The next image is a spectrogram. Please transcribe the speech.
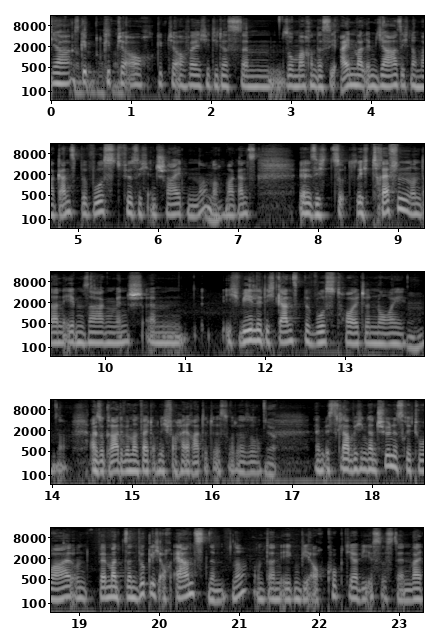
ja, es gibt, gibt, ja auch, gibt ja auch welche, die das ähm, so machen, dass sie einmal im Jahr sich nochmal ganz bewusst für sich entscheiden, ne? Mhm. nochmal ganz äh, sich, zu, sich treffen und dann eben sagen, Mensch, ähm, ich wähle dich ganz bewusst heute neu. Mhm. Ne? Also gerade wenn man vielleicht auch nicht verheiratet ist oder so. Ja ist, glaube ich, ein ganz schönes Ritual. Und wenn man es dann wirklich auch ernst nimmt ne? und dann irgendwie auch guckt, ja, wie ist es denn? Weil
